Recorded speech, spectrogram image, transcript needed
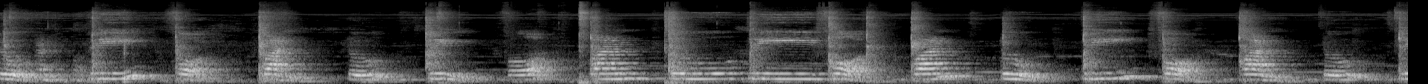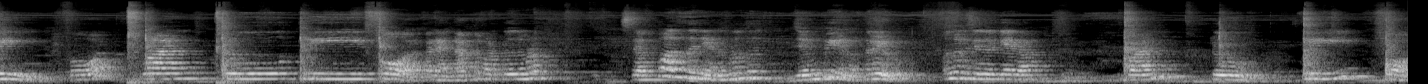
Two three four one two three four one two three four one two three four one two three four one two three four അപ്പൊ രണ്ടാമത്തെ പട്ട് നമ്മൾ സ്റ്റെപ്പ് അത് തന്നെയാണ്. നമ്മളൊന്ന് ജമ്പ് ചെയ്യണം. അത്രയേ ഉള്ളൂ. ഒന്നുകൂടി ചെയ്ത് നോക്കിയാലോ? One two three four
